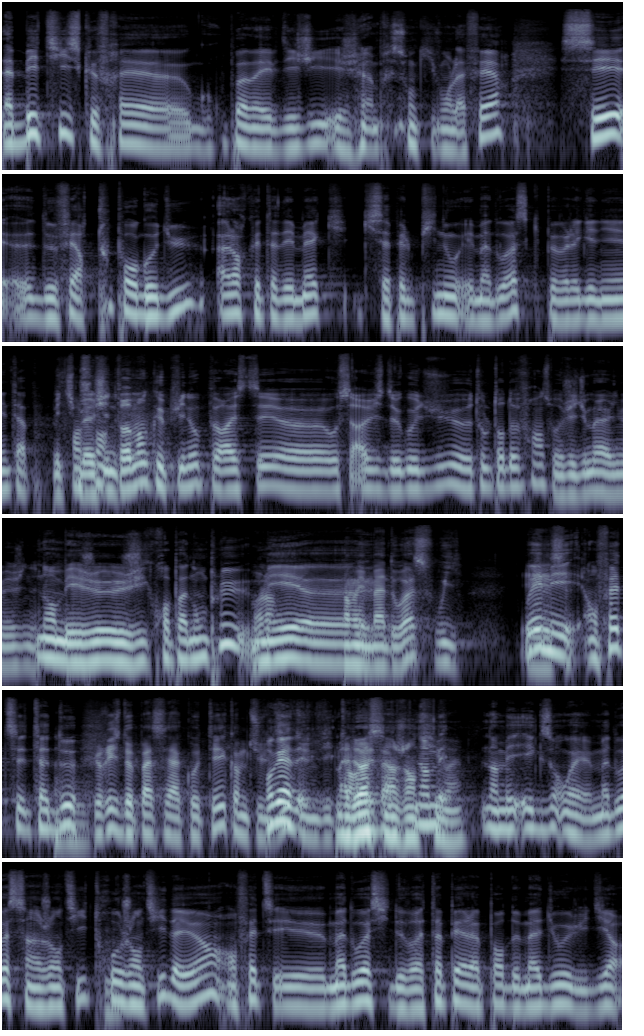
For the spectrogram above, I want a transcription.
la bêtise que ferait euh, Groupama FDJ, et j'ai l'impression qu'ils vont la faire, c'est euh, de faire tout pour Godu, alors que tu as des mecs qui s'appellent Pinot et Madouas qui peuvent aller gagner une étape. Mais tu imagines vraiment que Pinot peut rester euh, au service de Godu tout le Tour de France? Moi, j'ai du mal à l'imaginer. Non, mais je j'y crois pas non plus. Mais, Non, mais Madouas, oui. Oui, mais en fait, tu as deux. Tu risques de passer à côté, comme tu le dis, d'une victoire. Madouas, c'est un gentil. Non, mais, non, mais exemple, ouais, Madouas, c'est un gentil, trop gentil d'ailleurs. En fait, euh, Madouas, il devrait taper à la porte de Madio et lui dire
